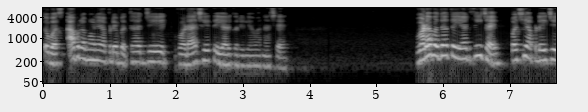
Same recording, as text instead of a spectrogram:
તો બસ, આ પ્રમાણે આપણે બધા જે વડા છે તૈયાર કરી લેવાના છે. વડા બધા તૈયાર થઈ જાય. પછી આપણે જે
